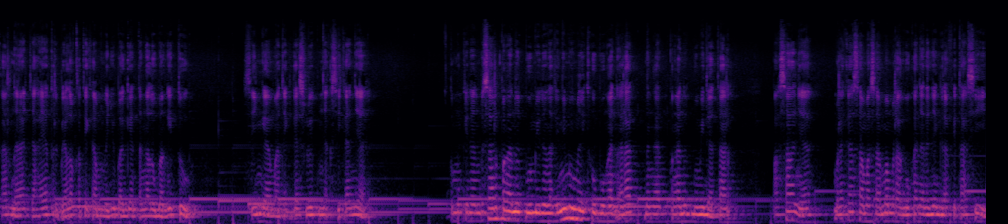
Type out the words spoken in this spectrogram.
karena cahaya terbelok ketika menuju bagian tengah lubang itu, sehingga mata kita sulit menyaksikannya. Kemungkinan besar penganut bumi donat ini memiliki hubungan erat dengan penganut bumi datar. Pasalnya, mereka sama-sama meragukan adanya gravitasi.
